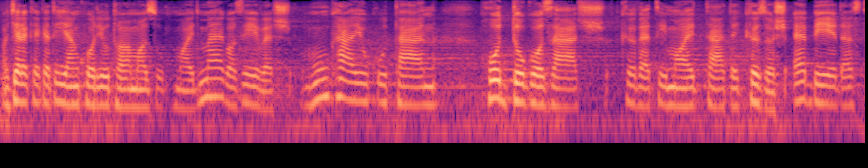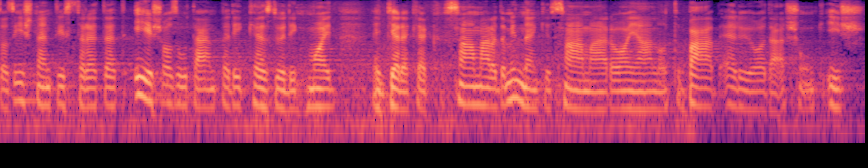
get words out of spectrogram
A gyerekeket ilyenkor jutalmazzuk majd meg az éves munkájuk után, hoddogozás követi majd, tehát egy közös ebéd, ezt az Isten tiszteletet, és azután pedig kezdődik majd egy gyerekek számára, de mindenki számára ajánlott báb előadásunk is.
